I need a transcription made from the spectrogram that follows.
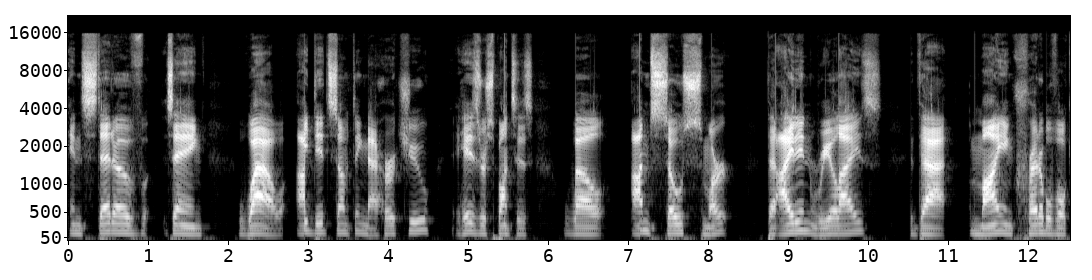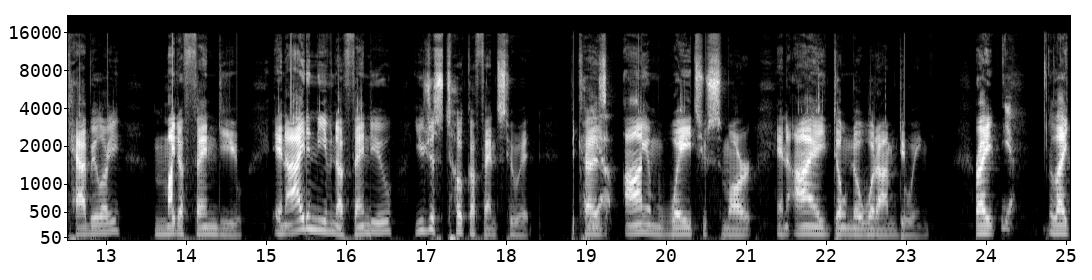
instead of saying, "Wow, I did something that hurt you," his response is, "Well, I'm so smart that I didn't realize that my incredible vocabulary might offend you, and I didn't even offend you. You just took offense to it." Because Yeah. I am way too smart and I don't know what I'm doing. Right? Yeah. like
